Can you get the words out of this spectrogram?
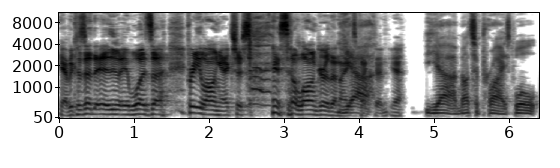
yeah, because it, it, it was a pretty long exercise, longer than I yeah. expected. Yeah. Yeah, I'm not surprised. Well,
